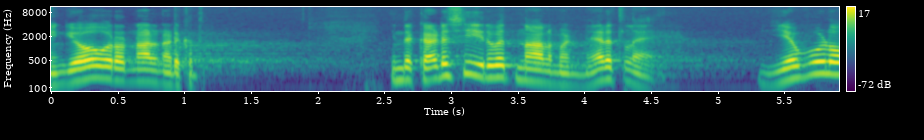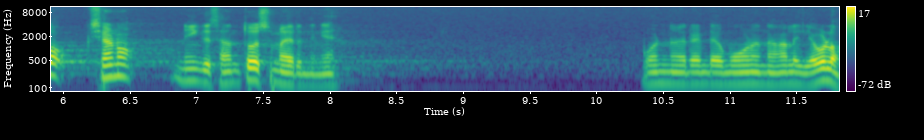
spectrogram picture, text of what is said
எங்கேயோ ஒரு நாள் நடக்குது. இந்த கடைசி இருபத்தி நாலு மணி நேரத்தில் எவ்வளோ க்ஷணம் நீங்கள் சந்தோஷமாக இருந்தீங்க? ஒன்று ரெண்டு மூணு நாலு எவ்வளோ?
